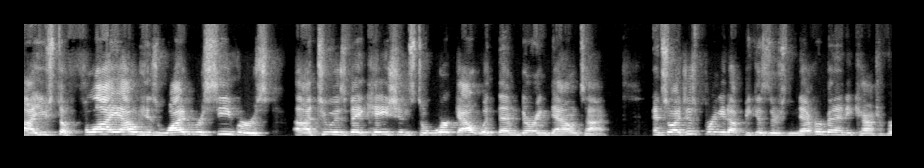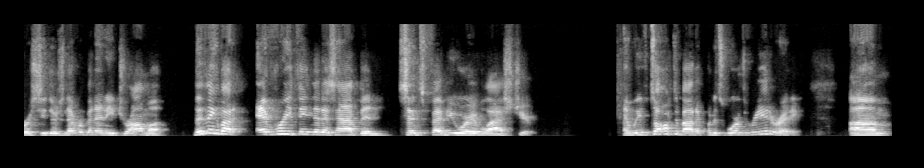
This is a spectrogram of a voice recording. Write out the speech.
I uh, used to fly out his wide receivers uh, to his vacations to work out with them during downtime. And so I just bring it up because there's never been any controversy, there's never been any drama. Then think about everything that has happened since February of last year. And we've talked about it, but it's worth reiterating. Um,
